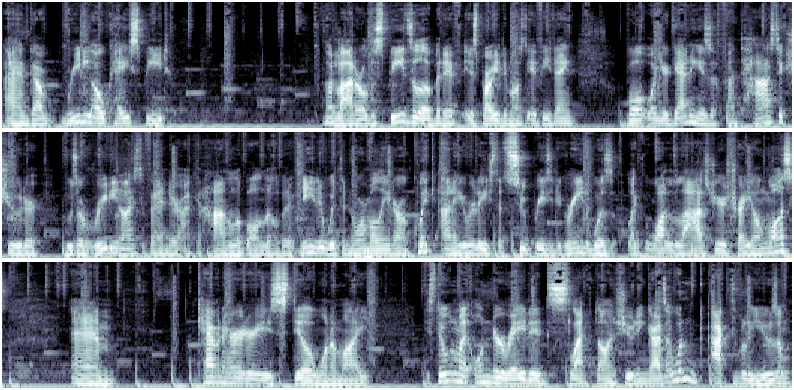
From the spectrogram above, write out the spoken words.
And got really okay speed. Good lateral. The speed's a little bit if is probably the most iffy thing. But what you're getting is a fantastic shooter who's a really nice defender and can handle the ball a little bit if needed with the normal leaner on quick and a release that's super easy to green. It was like what last year's Trae Young was. Um, Kevin Herder is still one of my He's still one of my underrated, slept on shooting guards. I wouldn't actively use him.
